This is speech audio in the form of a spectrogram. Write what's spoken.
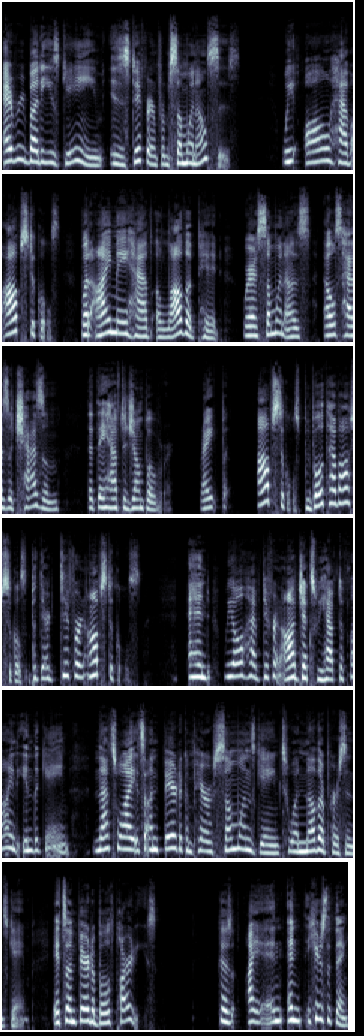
Everybody's game is different from someone else's. We all have obstacles, but I may have a lava pit, whereas someone else, else has a chasm that they have to jump over right? But obstacles, we both have obstacles, but they're different obstacles. And we all have different objects we have to find in the game. And that's why it's unfair to compare someone's game to another person's game. It's unfair to both parties. Because I, and, and here's the thing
